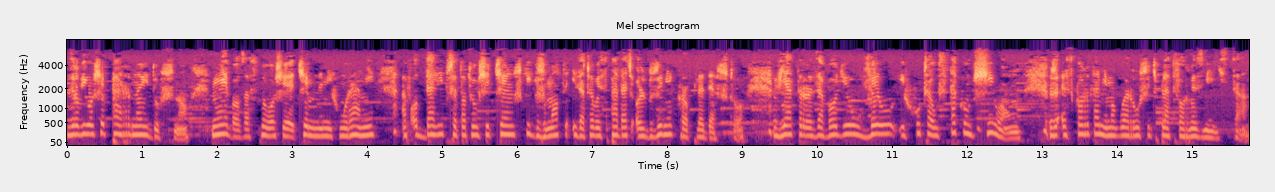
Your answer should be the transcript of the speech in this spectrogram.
zrobiło się parno i duszno. Niebo zasnuło się ciemnymi chmurami, a w oddali przetoczył się ciężki grzmot i zaczęły spadać olbrzymie krople deszczu. Wiatr zawodził, wył i huczał z taką siłą, że eskorta nie mogła ruszyć platformy z miejsca.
